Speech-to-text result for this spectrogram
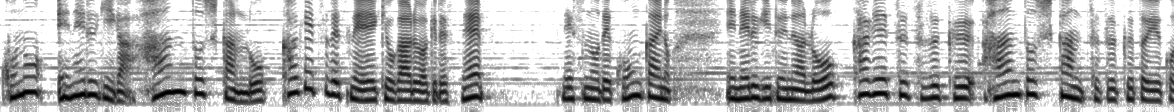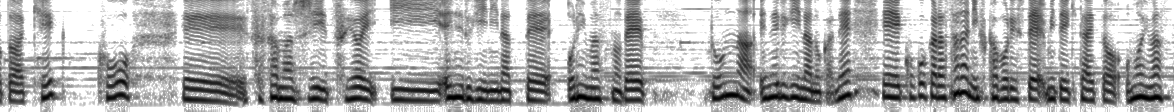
このエネルギーが半年間6ヶ月ですね影響があるわけですね。ですので今回のエネルギーというのは6ヶ月続く半年間続くということは結構、えー、凄まじい強いエネルギーになっておりますのでどんなエネルギーなのかね、えー、ここからさらに深掘りして見ていきたいと思います。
